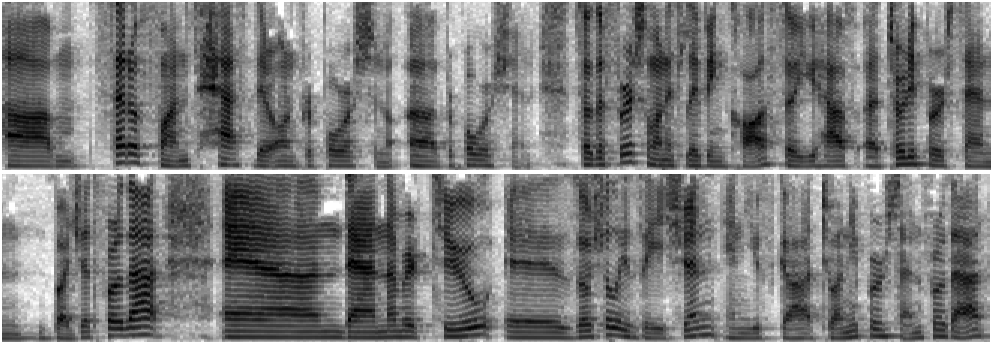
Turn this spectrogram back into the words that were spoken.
um, set of funds has their own proportion. Uh, proportion. So the first one is living cost. So you have a thirty percent budget for that, and then number two is socialization, and you've got twenty percent for that.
